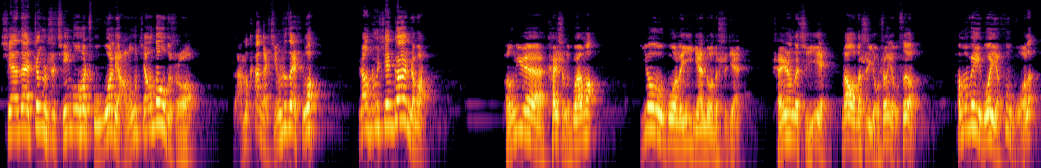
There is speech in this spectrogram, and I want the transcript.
现在正是秦国和楚国两龙相斗的时候。”咱们看看形势再说，让他们先干着吧。彭越开始了观望。又过了一年多的时间，陈胜的起义闹的是有声有色了，他们魏国也复国了。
